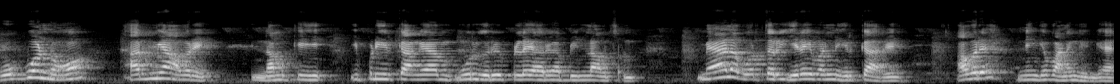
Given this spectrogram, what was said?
ஒவ்வொன்றும் அருமையாக அவர். நமக்கு இப்படி இருக்காங்க முருகர் பிள்ளையார் அப்படின்லாம் அவர் சொன்ன மேலே ஒருத்தர் இறைவன் இருக்கார். அவரை நீங்கள் வணங்குங்க.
